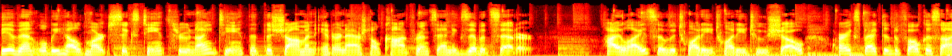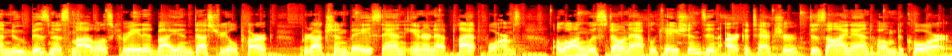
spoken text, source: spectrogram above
the event will be held March 16th through 19th at the Xiamen International Conference and Exhibit Center. Highlights of the 2022 show are expected to focus on new business models created by industrial park, production base, and internet platforms, along with stone applications in architecture, design, and home decor.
